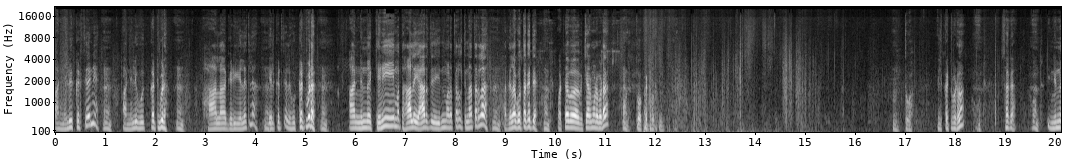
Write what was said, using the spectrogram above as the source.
ಆ ನೆಲಿಗೆ ಕಟ್ತೀವನಿ ಹ್ಞೂ ಆ ನೆಲಿಗೆ ಹೋಗಿ ಕಟ್ಬಿಡ. ಹಾಲ ಗಡಿ ಎಲ್ಲೈತಿಲ್ಲ ಎಲ್ಲಿ ಕಟ್ತಿ ಅಲ್ಲಿ ಹೋಗಿ ಕಟ್ಬಿಡ. ಆ ನಿನ್ನ ಕೆನಿ ಮತ್ತು ಹಾಲು ಯಾರು ಇದು ಮಾಡ್ತಾರಲ್ಲ ತಿನ್ನತ್ತಾರಲ್ಲ ಅದೆಲ್ಲ ಗೊತ್ತಾಗತ್ತೆ ಒಟ್ಟ ವಿಚಾರ ಮಾಡಬೇಡ. ತೋ ಕಟ್ಬಿಡ್ತೀನಿ. ಹ್ಞೂ ತಗೋ. ಇಲ್ಲಿ ಕಟ್ಬಿಡು. ಸಾಕ. ನಿನ್ನ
